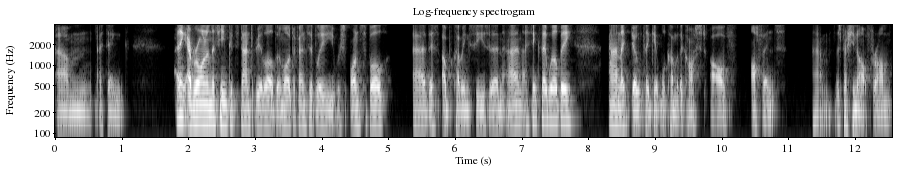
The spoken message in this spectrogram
Um, I think I think everyone on the team could stand to be a little bit more defensively responsible uh, this upcoming season, and I think they will be and I don't think it will come at the cost of offense, um, especially not from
